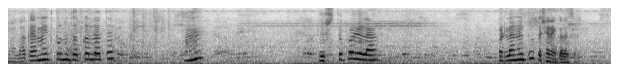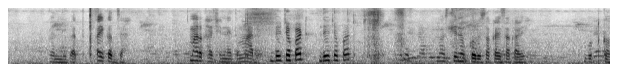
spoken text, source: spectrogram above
मला काय माहीत कोण धक्कलला तर? हं? तर पडला. पडला ना तू तशा नाही करायचं. गंदी बात. ऐकत जा. मार खायची नाही तर मार. देव चपाट देव चपाट मस्ती नको करू सकाळी सकाळी. गुटकं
